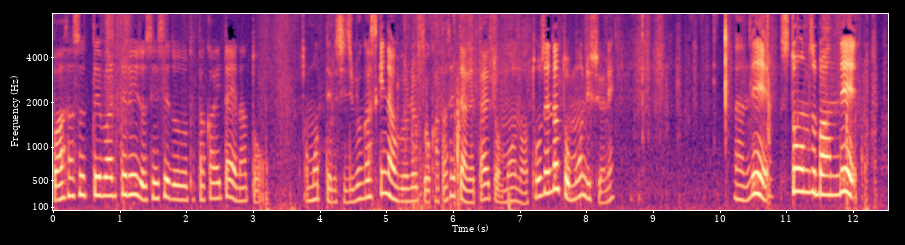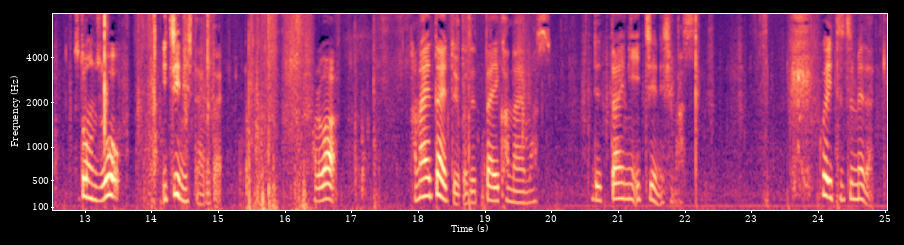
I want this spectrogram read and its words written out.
バーサスって言われてる以上正々堂々戦いたいなと思ってるし自分が好きなグループを勝たせてあげたいと思うのは当然だと思うんですよね。なんでストーンズ版でストーンズを1位にしてあげたい。これは叶えたいというか絶対叶えます。絶対に1位にします。これ5つ目だっけ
